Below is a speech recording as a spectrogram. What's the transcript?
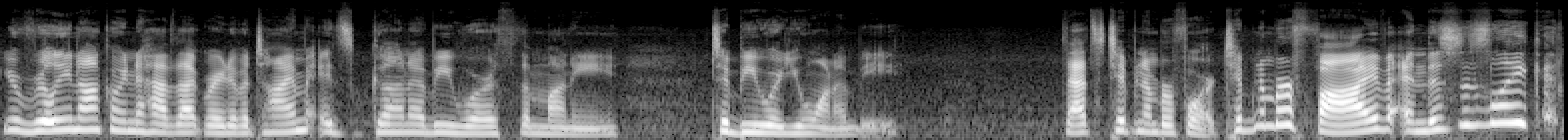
You're really not going to have that great of a time. It's going to be worth the money to be where you want to be. That's tip number four. Tip number five, and this is like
